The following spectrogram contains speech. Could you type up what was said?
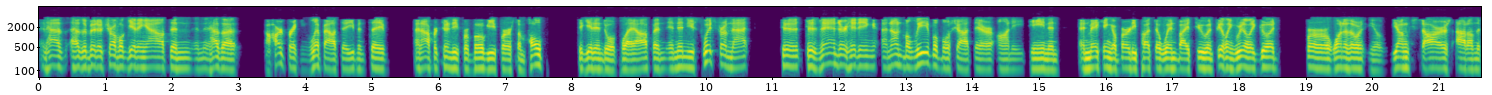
and has has a bit of trouble getting out and and has a a heartbreaking lip out to even save an opportunity for bogey for some hope to get into a playoff and and then you switch from that to to Xander hitting an unbelievable shot there on 18 and and making a birdie putt to win by two and feeling really good for one of the you know young stars out on the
